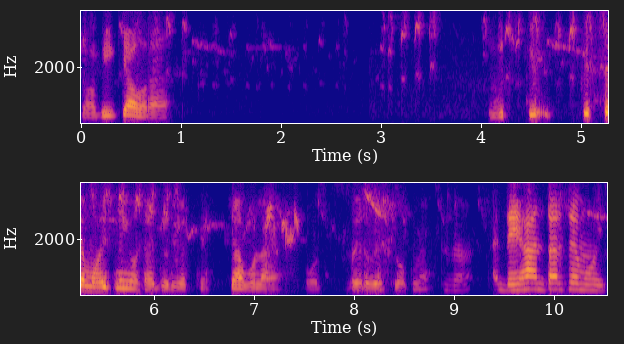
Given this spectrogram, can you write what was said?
तो अभी क्या हो रहा है? मृत्यु किससे मोहित नहीं होता है धीर व्यक्ति क्या बोला है वो तेरहवें श्लोक में? देहांतर से मोहित।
